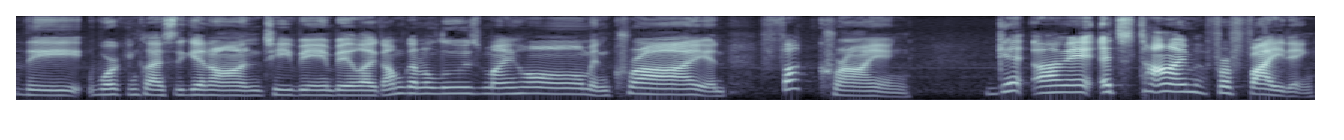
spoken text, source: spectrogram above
the working class to get on TV and be like, "I'm gonna lose my home" and cry and fuck crying. Get, I mean, it's time for fighting.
